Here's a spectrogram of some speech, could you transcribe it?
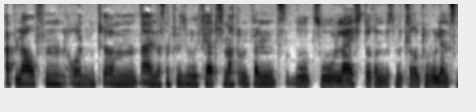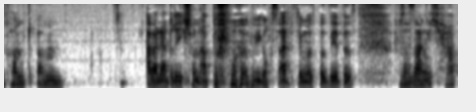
ablaufen und ähm, einen das natürlich irgendwie fertig macht. Und wenn es so zu leichteren bis mittleren Turbulenzen kommt, ähm, aber da drehe ich schon ab, bevor irgendwie großartig irgendwas passiert ist. Ich muss auch sagen, ich habe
